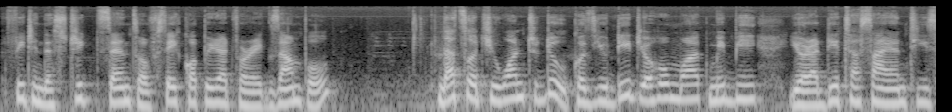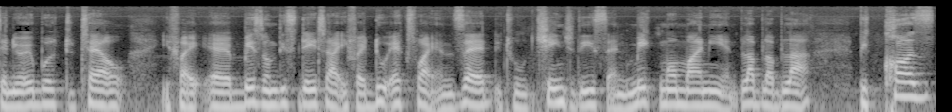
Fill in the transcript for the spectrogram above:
fit in the strict sense of say copyright, for example, that's what you want to do because you did your homework. Maybe you're a data scientist and you're able to tell if i uh, based on this data if i do x y and z it will change this and make more money and blah blah blah. Because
